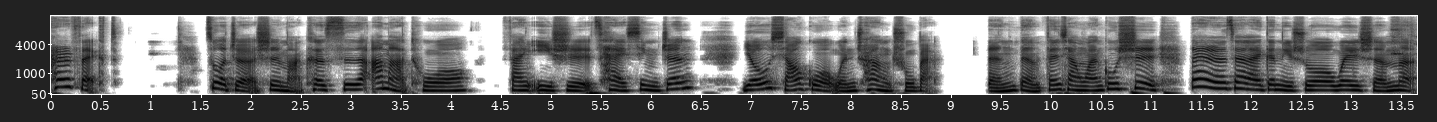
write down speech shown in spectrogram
（Perfect），作者是马克思·阿马托，翻译是蔡信珍，由小果文创出版。等等，分享完故事，戴尔再来跟你说为什么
